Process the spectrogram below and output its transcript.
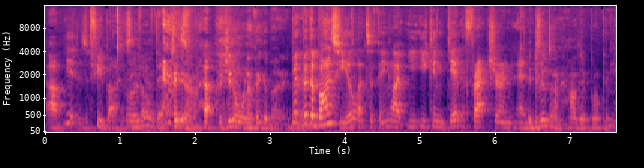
Um, yeah, there's a few bones Oh, involved yeah, there as yeah. well. But you don't want to think about it. But, but the bones heal. That's the thing. Like you, you can get a fracture and, and it depends on how they're broken.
